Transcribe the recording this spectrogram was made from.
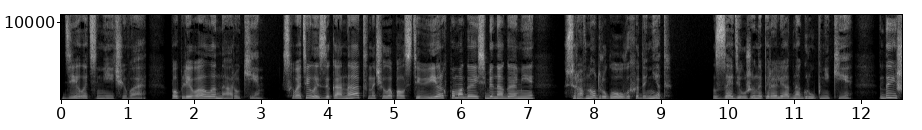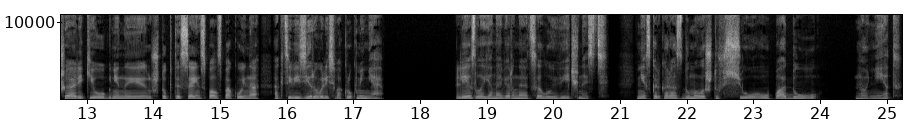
Делать нечего. Поплевала на руки. Схватилась за канат, начала ползти вверх, помогая себе ногами. Все равно другого выхода нет. Сзади уже напирали одногруппники. Да и шарики огненные, чтоб Тесайн спал спокойно, активизировались вокруг меня. Лезла я, наверное, целую вечность. Несколько раз думала, что все, упаду. Но нет.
